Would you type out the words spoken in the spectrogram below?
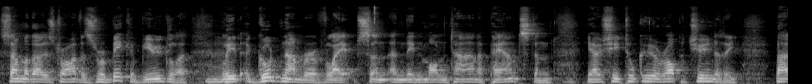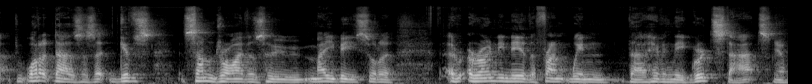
some of those drivers. Rebecca Bugler mm. led a good number of laps, and, and then Montana pounced, and you know she took her opportunity. But what it does is it gives some drivers who maybe sort of are only near the front when they're having their grid starts, yeah.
